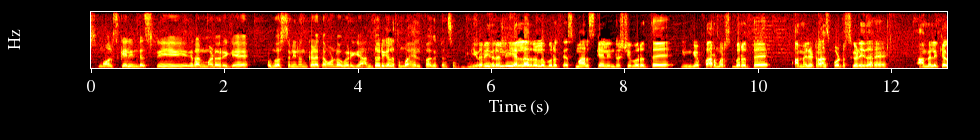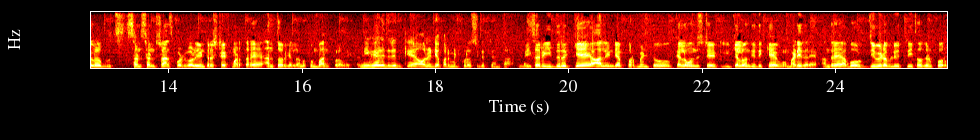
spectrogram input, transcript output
ಸ್ಮಾಲ್ ಸ್ಕೇಲ್ ಇಂಡಸ್ಟ್ರಿ ರನ್ ಮಾಡೋರಿಗೆ ಒಂದು ವಸ್ತು ಇನ್ನೊಂದ್ ಕಡೆ ತಗೊಂಡೋಗೋರಿಗೆ ಅಂತವರಿಗೆಲ್ಲ ತುಂಬಾ ಹೆಲ್ಪ್ ಆಗುತ್ತೆ ಅನ್ಸುತ್ತೆ ಸರ್ ಇದರಲ್ಲಿ ಎಲ್ಲದರಲ್ಲೂ ಬರುತ್ತೆ. ಸ್ಮಾಲ್ ಸ್ಕೇಲ್ ಇಂಡಸ್ಟ್ರಿ ಬರುತ್ತೆ ನಿಮಗೆ ಫಾರ್ಮರ್ಸ್ ಬರುತ್ತೆ ಆಮೇಲೆ ಟ್ರಾನ್ಸ್ಪೋರ್ಟರ್ಸ್ಗಳಿದ್ದಾರೆ ಆಮೇಲೆ ಕೆಲವೊಬ್ರು ಸಣ್ಣ ಸಣ್ಣ ಟ್ರಾನ್ಸ್ಪೋರ್ಟ್ಗಳು ಇಂಟರ್ ಸ್ಟೇಟ್ ಮಾಡ್ತಾರೆ. ಅಂಥವ್ರಿಗೆಲ್ಲನೂ ತುಂಬಾ ಅನುಕೂಲ ನೀವು ಹೇಳಿದ್ರೆ ಇದಕ್ಕೆ ಆಲ್ ಇಂಡಿಯಾ ಪರ್ಮಿಟ್ ಕೂಡ ಸಿಗುತ್ತೆ ಅಂತ. ಸರ್ ಇದಕ್ಕೆ ಆಲ್ ಇಂಡಿಯಾ ಪರ್ಮಿಂಟು ಕೆಲವೊಂದು ಸ್ಟೇಟ್ ಕೆಲವೊಂದು ಇದಕ್ಕೆ ಮಾಡಿದ್ದಾರೆ. ಅಂದ್ರೆ about G V W three thousand four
